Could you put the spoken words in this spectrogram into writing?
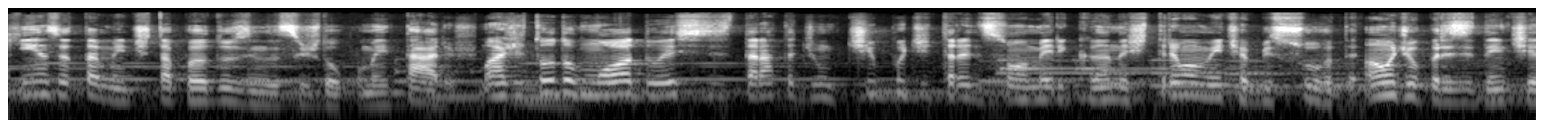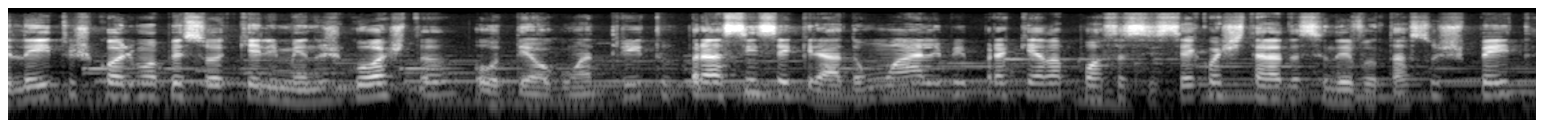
quem exatamente está produzindo esses documentários. Mas de todo modo, esse se trata de um tipo de tradição americana extremamente absurda, onde o presidente eleito escolhe uma pessoa que ele menos gosta, ou tem algum atrito, para assim ser criado um álibi para que ela possa ser sequestrada sem levantar suspeita,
